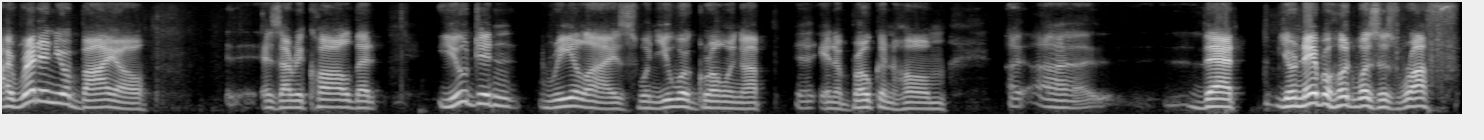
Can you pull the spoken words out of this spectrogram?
I read in your bio, as I recall, that you didn't realize when you were growing up in a broken home uh, uh, that your neighborhood was as rough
